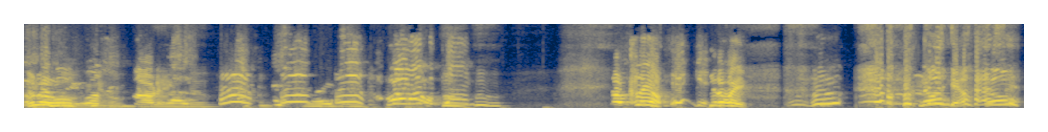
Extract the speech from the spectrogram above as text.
Oh no! He wasn't starting. no. Ah, ah. Oh, I'm a bomb. No, Cleo! Take it. Get away! No, Cleo has no. it.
